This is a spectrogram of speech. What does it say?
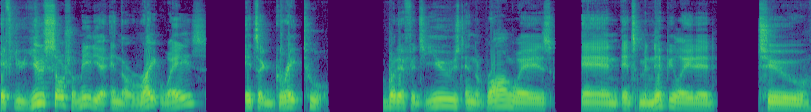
If you use social media in the right ways it's a great tool. But if it's used in the wrong ways and it's manipulated to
